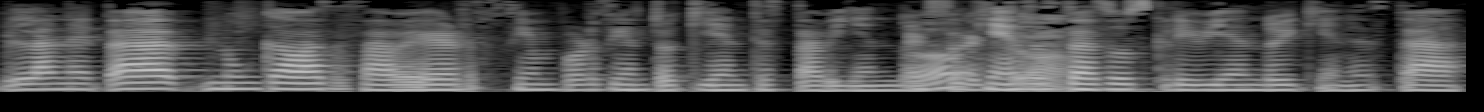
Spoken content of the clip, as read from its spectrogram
la neta nunca vas a saber 100% quién te está viendo, quién se está suscribiendo y quién está,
